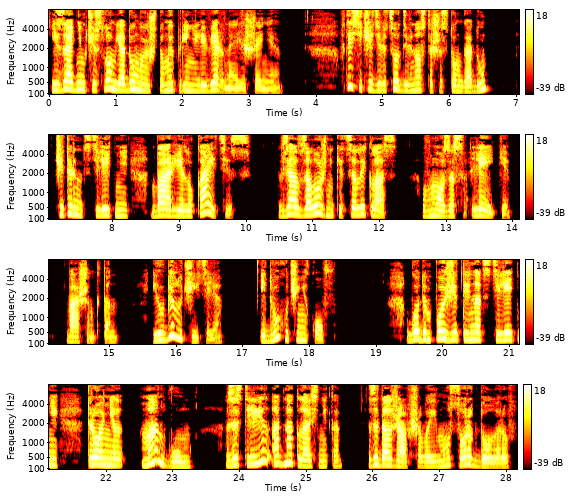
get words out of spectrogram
И задним числом я думаю, что мы приняли верное решение. В 1996 году 14-летний Барри Лукайтис взял в заложники целый класс в Мозес-Лейке, Вашингтон, и убил учителя и двух учеников. Годом позже 13-летний Тронил Мангум застрелил одноклассника, задолжавшего ему 40 долларов.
